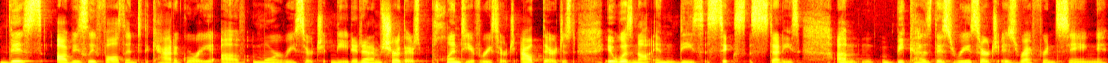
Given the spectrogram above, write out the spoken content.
this obviously falls into the category of more research needed, and I'm sure there's plenty of research out there. Just it was not in these six studies um, because this research is referencing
